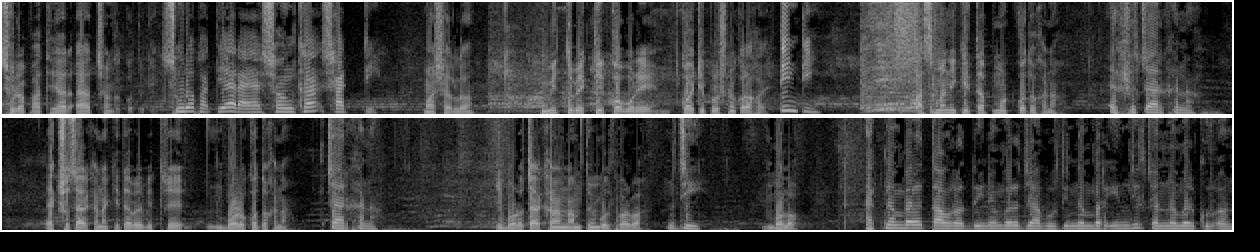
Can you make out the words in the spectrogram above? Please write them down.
সূরা ফাতিহার আয়াত সংখ্যা কতটি? সুরা ফাতিহার আয়ার সংখ্যা ষাটটি। মাশাআল্লাহ মৃত্যু ব্যক্তির কবরে কয়টি প্রশ্ন করা হয়? তিনটি। আসমানি কিতাব মোট কতখানা? একশো চারখানা। একশো চারখানা কিতাবের ভিতরে বড় কতখানা? চারখানা। এই বড় চারখানার নাম তুমি বলতে পারবা? জি। বলো। এক নম্বরে তাওরাত দুই নম্বরে জাবুর তিন নম্বর ইঞ্জিল চার নম্বরে কুরআন।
